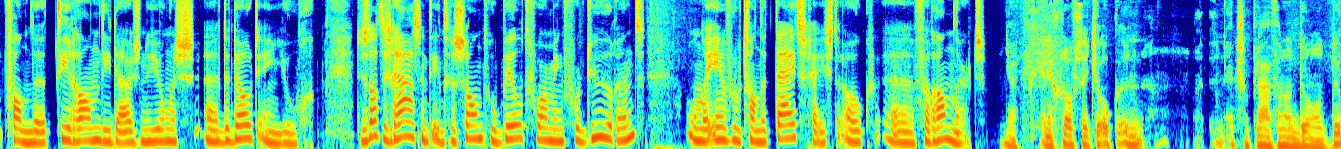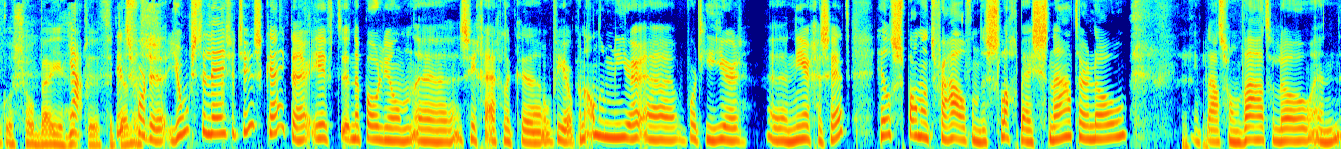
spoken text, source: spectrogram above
van de tiran die duizenden jongens uh, de dood injoeg. Dus dat is razend interessant hoe beeldvorming voortdurend onder invloed van de tijdsgeest ook uh, verandert. Ja, en ik geloof dat je ook een, een exemplaar van een Donald Duck of zo bij je hebt. Uh, dit is voor de jongste lezertjes. Kijk, daar heeft Napoleon zich eigenlijk weer op een andere manier wordt hier neergezet. Heel spannend verhaal van de slag bij Snaterlo. In plaats van Waterloo. En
